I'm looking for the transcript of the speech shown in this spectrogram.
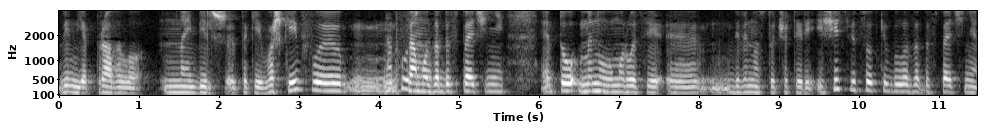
він, як правило, найбільш е, такий важкий в е, самозабезпеченні, е, то в минулому році 94,6% було забезпечення.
